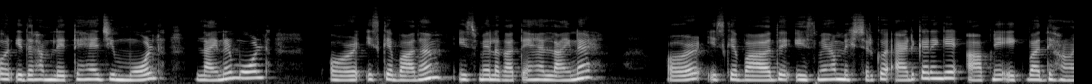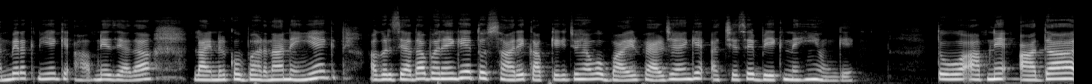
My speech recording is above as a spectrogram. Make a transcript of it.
और इधर हम लेते हैं जी मोल्ड लाइनर मोल्ड और इसके बाद हम इसमें लगाते हैं लाइनर और इसके बाद इसमें हम मिक्सचर को ऐड करेंगे। आपने एक बात ध्यान में रखनी है कि आपने ज़्यादा लाइनर को भरना नहीं है। अगर ज़्यादा भरेंगे तो सारे कप केक जो हैं वो बाहर फैल जाएँगे, अच्छे से बेक नहीं होंगे। तो आपने आधा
